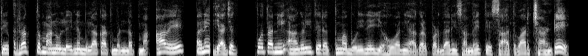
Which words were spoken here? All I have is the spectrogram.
તે રક્તમાંનું લઈને મુલાકાત મંડપમાં આવે અને યાજક પોતાની આંગળી તે રક્તમાં બોળીને યહોવાની આગળ પડદાની સામે તે સાત વાર છાંટે.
